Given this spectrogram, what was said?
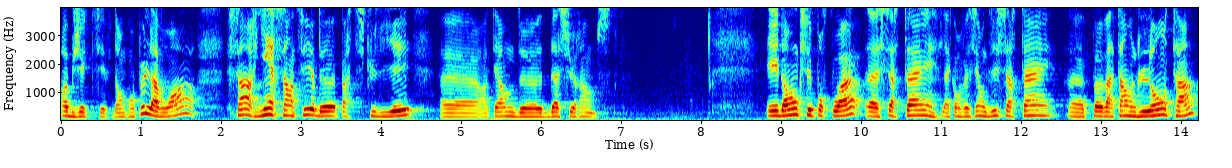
objectif. Donc, on peut l'avoir sans rien ressentir de particulier en termes d'assurance. Et donc, c'est pourquoi euh, certains, la confession dit, certains euh, peuvent attendre longtemps,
